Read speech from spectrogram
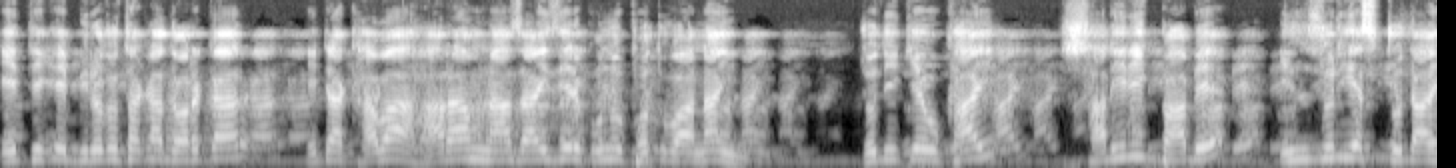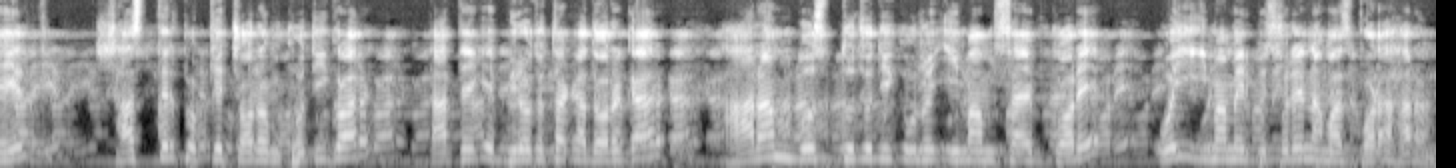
এ থেকে বিরত থাকা দরকার। এটা খাওয়া হারাম না জায়জের কোনো ফতুয়া নাই। যদি কেউ খায়, শারীরিকভাবে ইনজুরিয়াস টু দ্য হেলথ স্বাস্থ্যের পক্ষে চরম ক্ষতিকর, তা থেকে বিরত থাকা দরকার। হারাম বস্তু যদি কোনো ইমাম সাহেব করে, ওই ইমামের পিছনে নামাজ পড়া হারাম।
